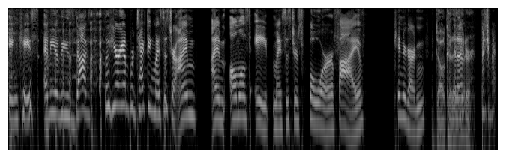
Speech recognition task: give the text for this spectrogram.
in case any of these dogs. So here I am protecting my sister. I'm I'm almost eight. My sister's four or five, kindergarten. A dog could And have ate her. Put your back.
